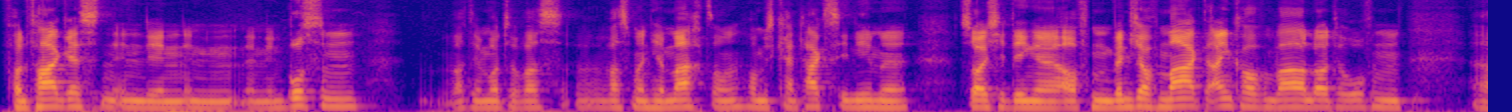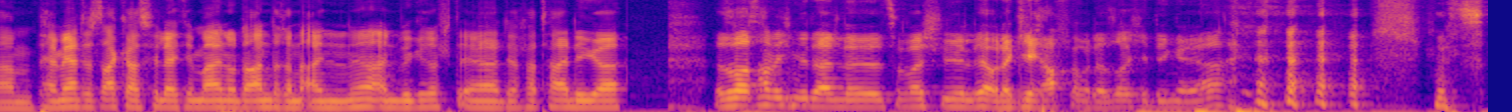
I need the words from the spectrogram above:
von Fahrgästen in den, in, in den Bussen, nach dem Motto, was, was man hier macht, und warum ich kein Taxi nehme, solche Dinge. Auf dem, wenn ich auf dem Markt einkaufen war, Leute rufen, ähm, per Mertesacker ist vielleicht dem einen oder anderen ein, ne, ein Begriff der, der Verteidiger. Sowas habe ich mir dann äh, zum Beispiel, ja, oder Giraffe oder solche Dinge, ja. das,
